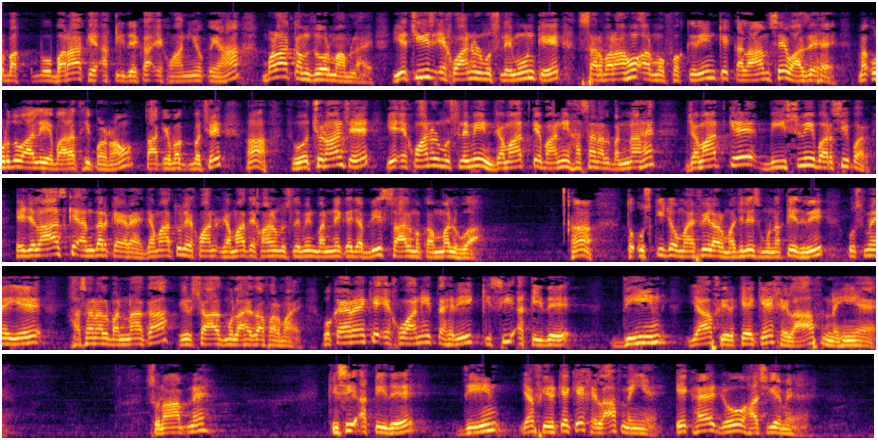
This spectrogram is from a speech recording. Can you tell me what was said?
برا کے عقیدے کا اخوانیوں کے یہاں بڑا کمزور معاملہ ہے۔ یہ چیز اخوان المسلمون کے سربراہوں اور مفکرین کے کلام سے واضح ہے۔ میں اردو والی عبارت ہی پڑھ رہا ہوں تاکہ وقت بچے۔ ہاں وہ چنانچہ یہ اخوان المسلمین جماعت کے بانی حسن البنا ہے جماعت کے بیسویں برسی پر اجلاس کے اندر کہہ رہے ہیں۔ جماعت الاخوان جماعت اخوان المسلمین بننے کے جب بیس سال مکمل ہوا۔ ہاں تو اس کی جو محفل اور مجلس منعقد ہوئی، اس میں یہ حسن البنا کا ارشاد ملاحظہ فرمائے۔ وہ کہہ رہے ہیں کہ اخوانی تحریک کسی عقیدے، دین یا فرقے کے خلاف نہیں ہے۔ سنا آپ نے؟ کسی عقیدے، دین یا فرقے کے خلاف نہیں ہے۔ ایک ہے جو حاشیے میں ہے،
